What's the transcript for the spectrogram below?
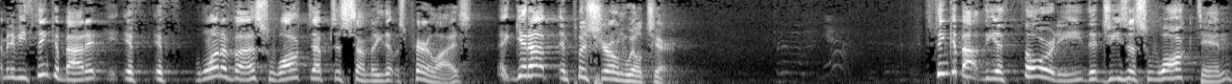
I mean, if you think about it, if, if one of us walked up to somebody that was paralyzed, hey, get up and push your own wheelchair. Think about the authority that Jesus walked in.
